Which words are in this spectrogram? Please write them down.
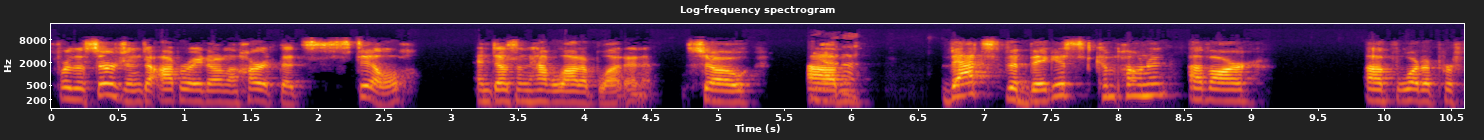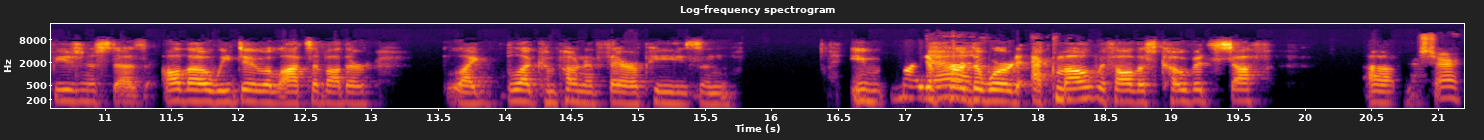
for the surgeon to operate on a heart that's still and doesn't have a lot of blood in it. So um, yeah. that's the biggest component of our of what a perfusionist does, although we do lots of other like blood component therapies. And you might have yeah. heard the word ECMO with all this COVID stuff. Um, sure.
